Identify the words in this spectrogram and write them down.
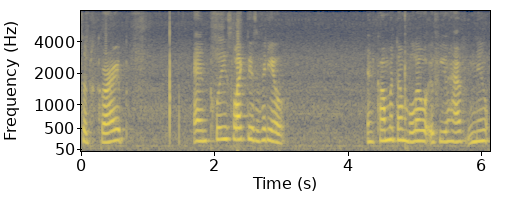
Subscribe and please like this video and comment down below if you have new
